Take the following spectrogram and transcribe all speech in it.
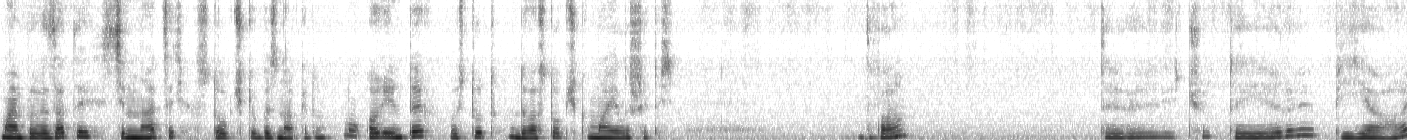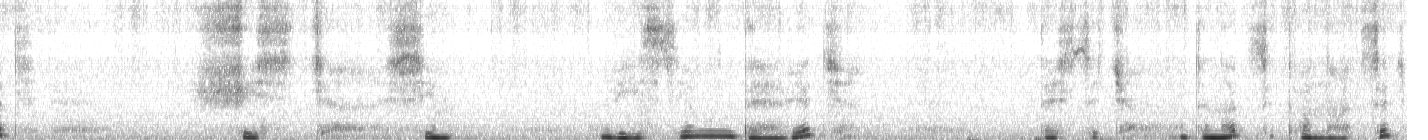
Маємо прив'язати 17 стовпчиків без накиду. Ну, орієнтир, ось тут два стовпчика має лишитись. Два, три, чотири, п'ять, шість, сім, вісім, дев'ять, десять, одинадцять, дванадцять.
